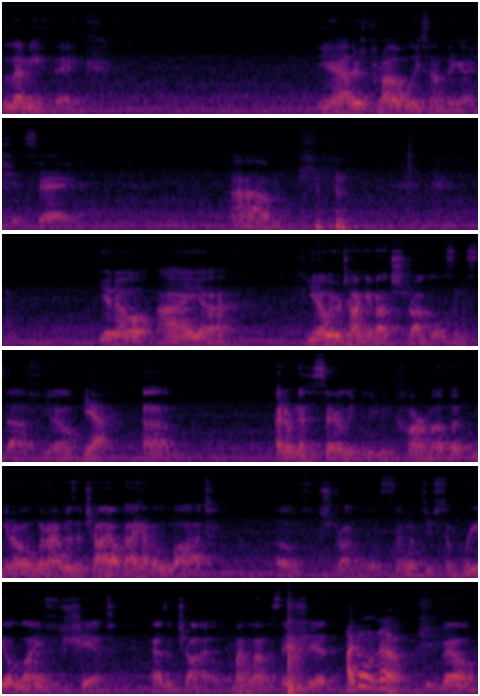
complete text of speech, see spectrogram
let me think. Yeah, there's probably something I should say. Um, you know, I, uh, you know, we were talking about struggles and stuff, you know. Yeah. Um, I don't necessarily believe in karma, but, you know, when I was a child, I had a lot of struggles. I went through some real life shit as a child. Am I allowed to say shit? I don't know. Well,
